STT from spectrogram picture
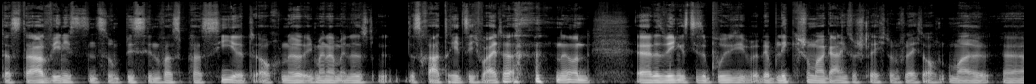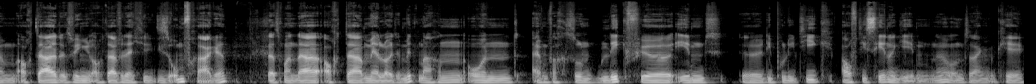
dass da wenigstens so ein bisschen was passiert. Auch, ne, ich meine, am Ende das, das Rad dreht sich weiter. ne, und äh, deswegen ist diese positive, der Blick schon mal gar nicht so schlecht und vielleicht auch mal ähm, auch da, deswegen auch da vielleicht diese Umfrage, dass man da auch da mehr Leute mitmachen und einfach so einen Blick für eben äh, die Politik auf die Szene geben ne, und sagen, okay,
